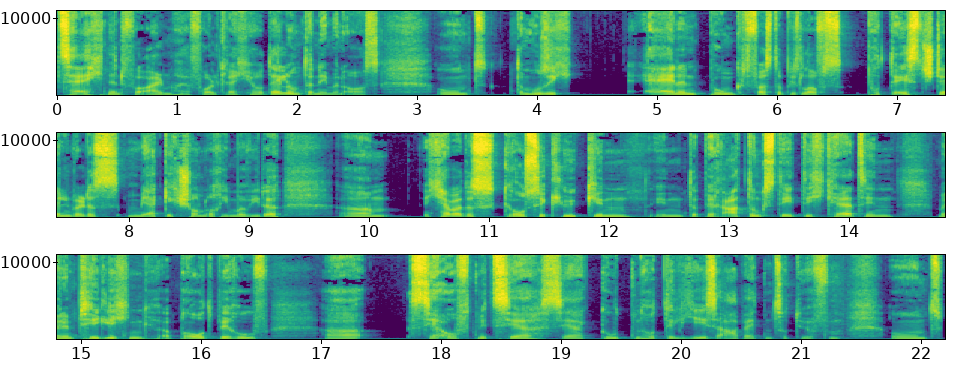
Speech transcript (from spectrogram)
zeichnen vor allem erfolgreiche Hotelunternehmen aus. Und da muss ich einen Punkt fast ein bisschen aufs Podest stellen, weil das merke ich schon noch immer wieder. Ähm, ich habe das große Glück in, in der Beratungstätigkeit, in meinem täglichen Brotberuf, äh, sehr oft mit sehr, sehr guten Hoteliers arbeiten zu dürfen. Und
